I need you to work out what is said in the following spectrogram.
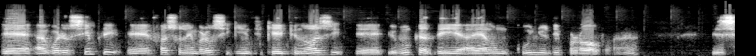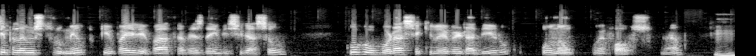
É, agora, eu sempre é, faço lembrar o seguinte, que a hipnose, é, eu nunca dei a ela um cunho de prova, né? Ele sempre é um instrumento que vai levar, através da investigação, corroborar se aquilo é verdadeiro ou não, ou é falso, né? Uhum.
